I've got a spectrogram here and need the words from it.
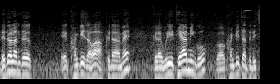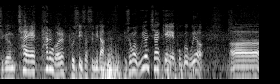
네덜란드 관계자와 그 다음에 그다음 우리 대한민국 어, 관계자들이 지금 차에 타는 걸 볼 수 있었습니다. 정말 우연치 않게 본 거고요. 어,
